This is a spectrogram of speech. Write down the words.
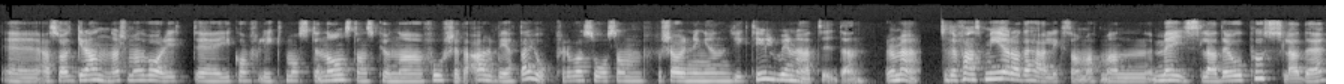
Eh, alltså att grannar som har varit eh, i konflikt måste någonstans kunna fortsätta arbeta ihop, för det var så som försörjningen gick till vid den här tiden. Är du med? Så det fanns mer av det här liksom att man mejslade och pusslade.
